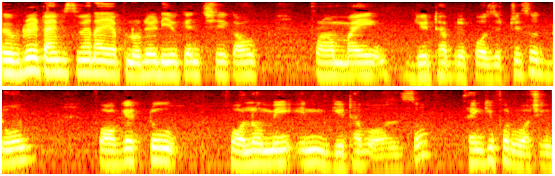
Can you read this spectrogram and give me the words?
every times when i uploaded you can check out from my github repository. So don't forget to follow me in github also. Thank you for watching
